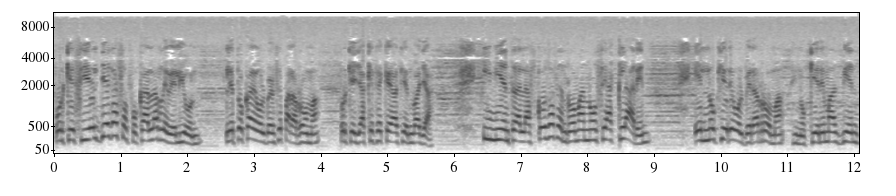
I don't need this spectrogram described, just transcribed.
porque si él llega a sofocar la rebelión, le toca devolverse para Roma porque ya que se queda haciendo allá. Y mientras las cosas en Roma no se aclaren, él no quiere volver a Roma, sino quiere más bien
